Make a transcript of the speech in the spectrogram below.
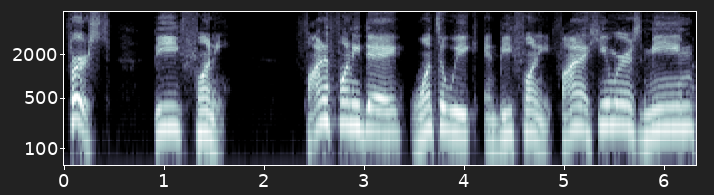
First, be funny. Find a funny day once a week and be funny. Find a humorous meme.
